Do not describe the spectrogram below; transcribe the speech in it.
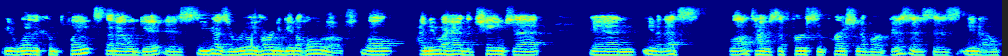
you know, one of the complaints that I would get is, "You guys are really hard to get a hold of." Well, I knew I had to change that, and you know, that's a lot of times the first impression of our business is, you know,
